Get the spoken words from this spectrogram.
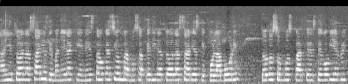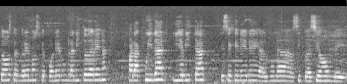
hay en todas las áreas, de manera que en esta ocasión vamos a pedir a todas las áreas que colaboren. Todos somos parte de este gobierno y todos tendremos que poner un granito de arena para cuidar y evitar que se genere alguna situación de,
